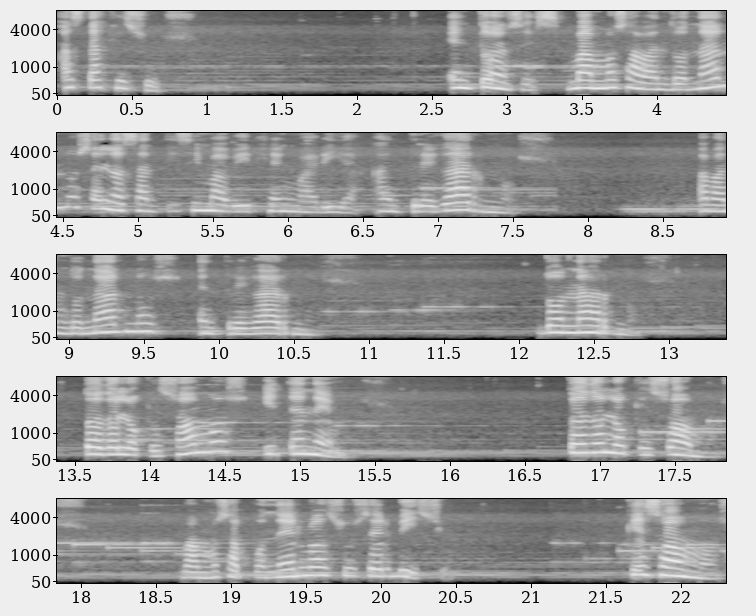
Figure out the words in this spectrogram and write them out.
hasta Jesús. Entonces vamos a abandonarnos en la Santísima Virgen María, a entregarnos, abandonarnos, entregarnos, donarnos todo lo que somos y tenemos. Todo lo que somos, vamos a ponerlo a su servicio. ¿Qué somos?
